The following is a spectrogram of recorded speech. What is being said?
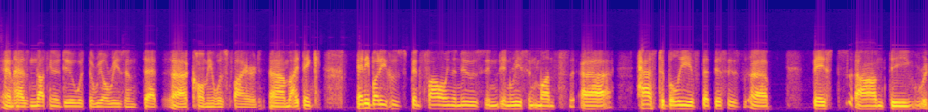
and has nothing to do with the real reason that uh, Comey was fired. Um, I think anybody who's been following the news in, in recent months uh, has to believe that this is uh, based on the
